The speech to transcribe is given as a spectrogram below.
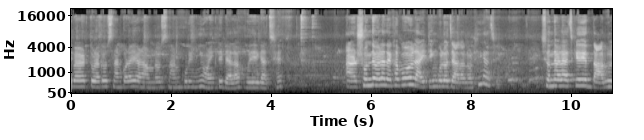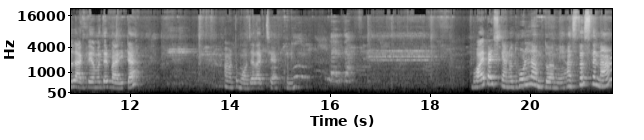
এবার তোরাকেও স্নান করাই আর আমরাও স্নান করে নিই, অনেকটাই বেলা হয়ে গেছে। আর সন্ধেবেলা দেখাবো লাইটিংগুলো জ্বালানো, ঠিক আছে? সন্ধেবেলা আজকে দারুণ লাগবে আমাদের বাড়িটা। আমার তো মজা লাগছে এক্ষুনি। ভয় পাইস কেন? ধরলাম তো আমি। আস্তে আস্তে নাম।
